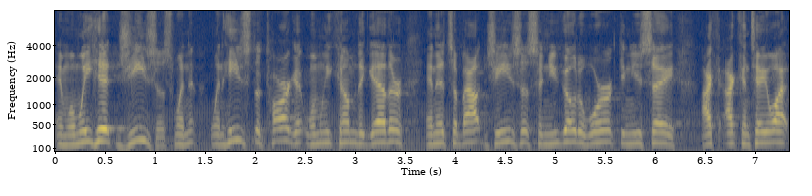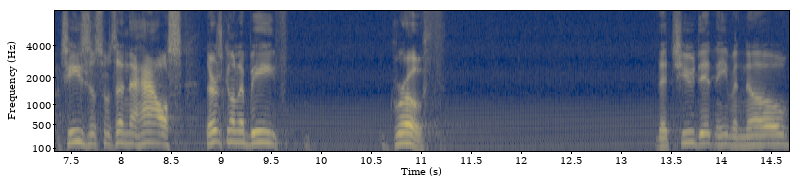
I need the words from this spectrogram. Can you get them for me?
And when we hit Jesus, when, when He's the target, when we come together and it's about Jesus, and you go to work and you say, I, I can tell you what, Jesus was in the house, there's going to be growth that you didn't even know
